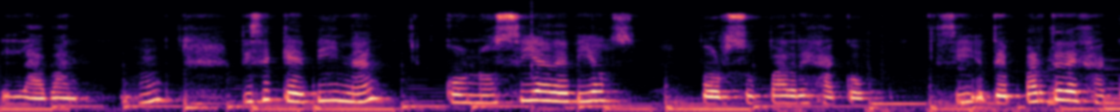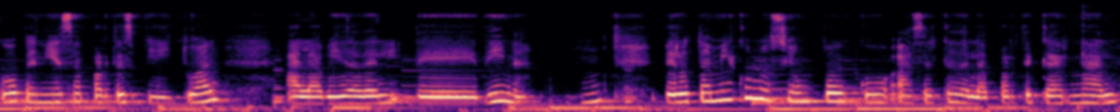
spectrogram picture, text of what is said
Labán. Dice que Dina conocía de Dios por su padre Jacob. De parte de Jacob venía esa parte espiritual a la vida de, Dina. Pero también conoció un poco acerca de la parte carnal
